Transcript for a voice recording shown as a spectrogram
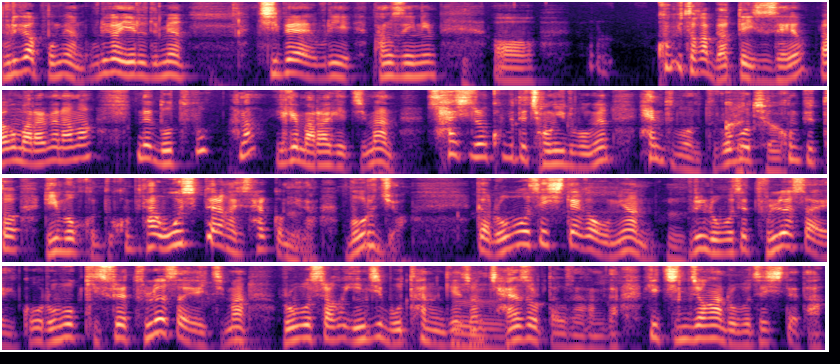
우리가 보면 우리가 예를 들면 집에 우리 방 선생님 어 컴퓨터가 몇 대 있으세요? 라고 말하면 아마 근데 노트북 하나? 이렇게 말하겠지만 사실은 컴퓨터 정의를 보면 핸드폰도 로봇 그렇죠. 컴퓨터 리모컨도 컴퓨터 한 50대랑 같이 살 겁니다. 모르죠. 그러니까 로봇의 시대가 오면 우리 로봇에 둘러싸여 있고 로봇 기술에 둘러싸여 있지만 로봇이라고 인지 못하는 게 전 자연스럽다고 생각합니다. 그게 진정한 로봇의 시대다.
